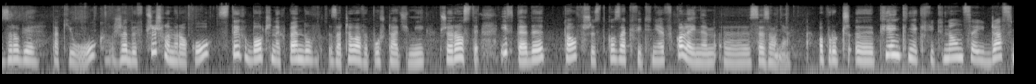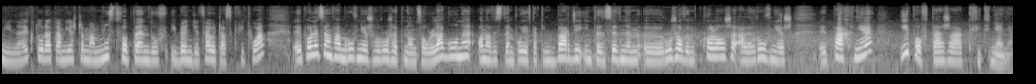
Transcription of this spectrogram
zrobię taki łuk, żeby w przyszłym roku z tych bocznych pędów zaczęła wypuszczać mi przyrosty i wtedy to wszystko zakwitnie w kolejnym y, sezonie. Oprócz y, pięknie kwitnącej jasminy, która tam jeszcze ma mnóstwo pędów i będzie cały czas kwitła, y, polecam Wam również różę pnącą lagunę. Ona występuje w takim bardziej intensywnym różowym kolorze, ale również pachnie i powtarza kwitnienie.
